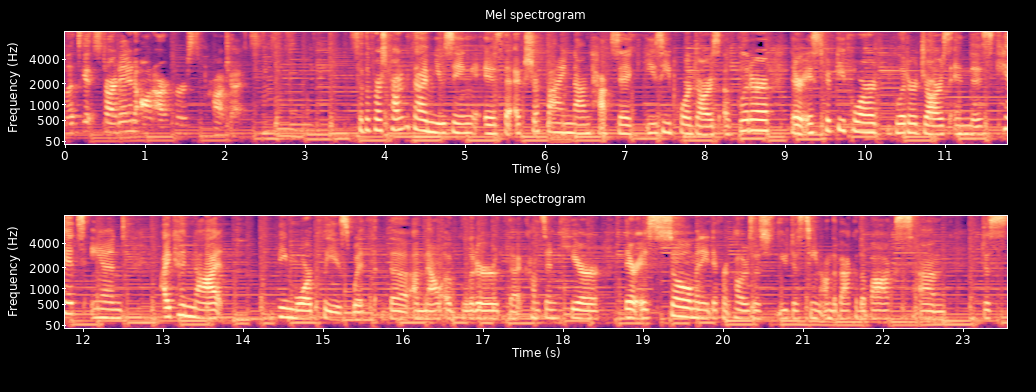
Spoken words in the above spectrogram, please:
let's get started on our first project. So the first product that I'm using is the Extra Fine Non-Toxic Easy Pour Jars of Glitter. There is 54 glitter jars in this kit and I could not be more pleased with the amount of glitter that comes in here. There is so many different colors as you just seen on the back of the box. Um, just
